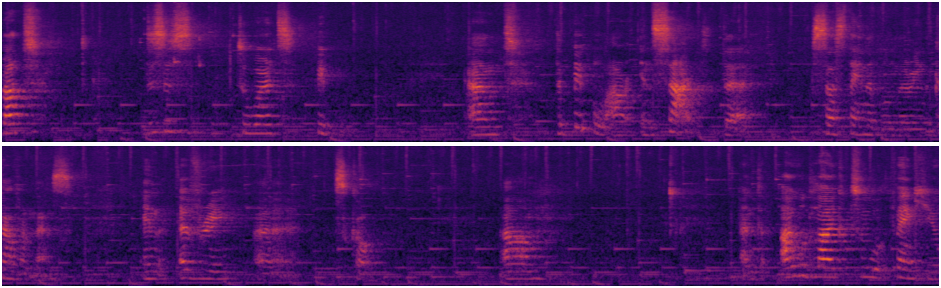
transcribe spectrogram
But this is towards people. And the people are inside the sustainable marine governance in every uh, scope. Um, and I would like to thank you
